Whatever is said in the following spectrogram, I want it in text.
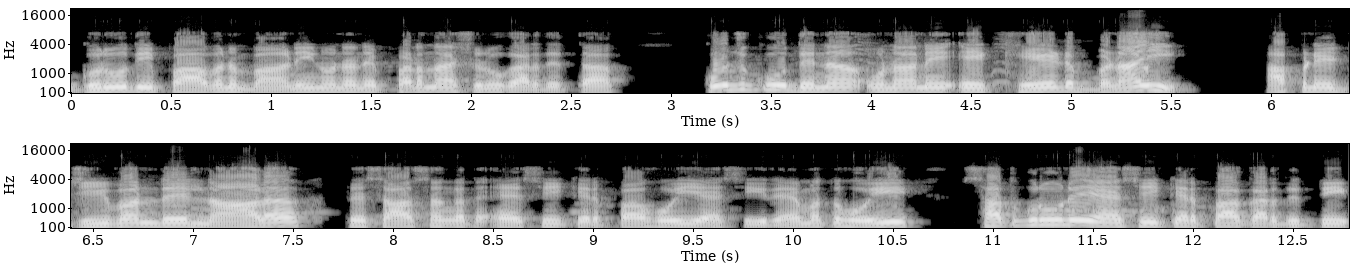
ਗੁਰੂ ਦੀ ਪਾਵਨ ਬਾਣੀ ਨੂੰ ਉਹਨਾਂ ਨੇ ਪੜ੍ਹਨਾ ਸ਼ੁਰੂ ਕਰ ਦਿੱਤਾ। ਕੁਝ ਕੁ ਦਿਨਾਂ ਉਹਨਾਂ ਨੇ ਇਹ ਖੇਡ ਬਣਾਈ ਆਪਣੇ ਜੀਵਨ ਦੇ ਨਾਲ ਤੇ ਸਾਧ ਸੰਗਤ ਐਸੀ ਕਿਰਪਾ ਹੋਈ, ਐਸੀ ਰਹਿਮਤ ਹੋਈ। ਸਤਿਗੁਰੂ ਨੇ ਐਸੀ ਕਿਰਪਾ ਕਰ ਦਿੱਤੀ,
